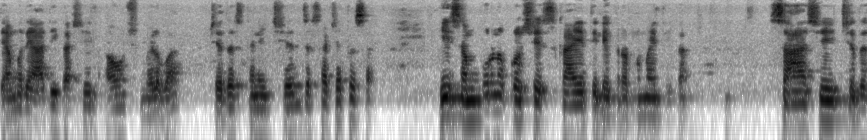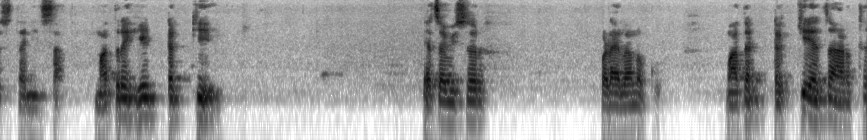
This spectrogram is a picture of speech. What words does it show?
त्यामध्ये अधिक असेल अंश मिळवा छेदस्थानी छेद जसाच्या तसा. ही संपूर्ण प्रोसेस काय येते लेकरांना माहिती का? सहाशे छेदस्थानी सात. मात्र हे टक्के याचा विसर पडायला नको. मग आता टक्के याचा अर्थ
